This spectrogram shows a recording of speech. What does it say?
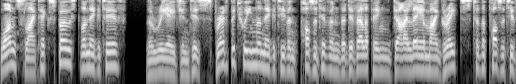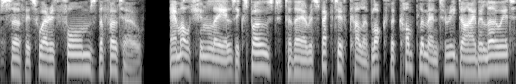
Once light exposed the negative, the reagent is spread between the negative and positive and the developing dye layer migrates to the positive surface where it forms the photo. Emulsion layers exposed to their respective color block the complementary dye below it,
